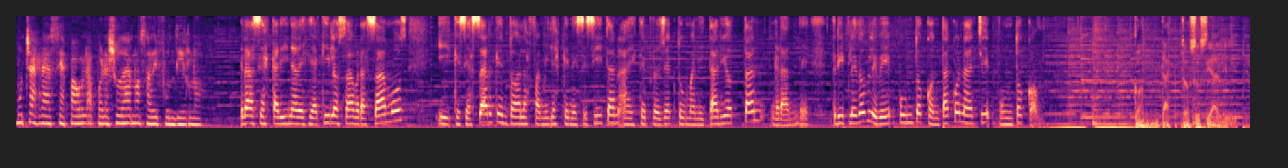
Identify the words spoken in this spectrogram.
Muchas gracias Paula por ayudarnos a difundirlo. Gracias Karina, desde aquí los abrazamos y que se acerquen todas las familias que necesitan a este proyecto humanitario tan grande. www.contaconh.com social.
